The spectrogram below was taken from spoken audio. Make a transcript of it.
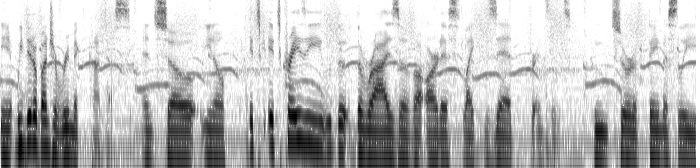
We did a bunch of remix contests, and so you know it's it's crazy the the rise of uh, artists like Zedd, for instance, who sort of famously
